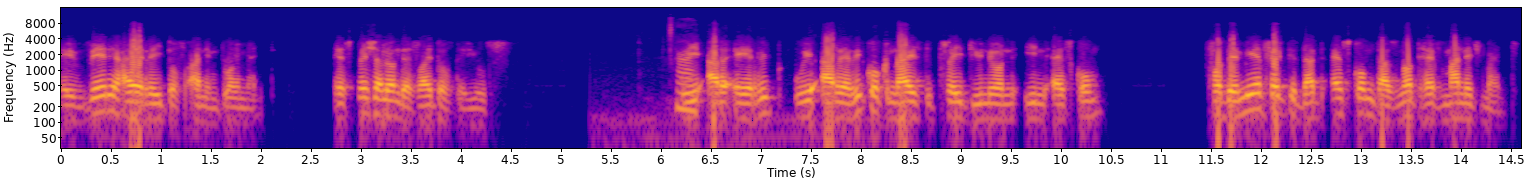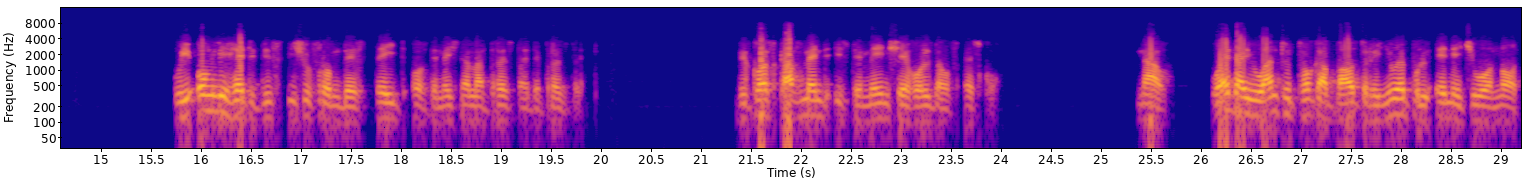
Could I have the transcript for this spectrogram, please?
a very high rate of unemployment, especially on the side of the youth. Right. We are a we are a recognized trade union in Eskom for the mere fact that Eskom does not have management. We only had this issue from the state of the national address by the president because government is the main shareholder of Eskom. Now, whether you want to talk about renewable energy or not,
